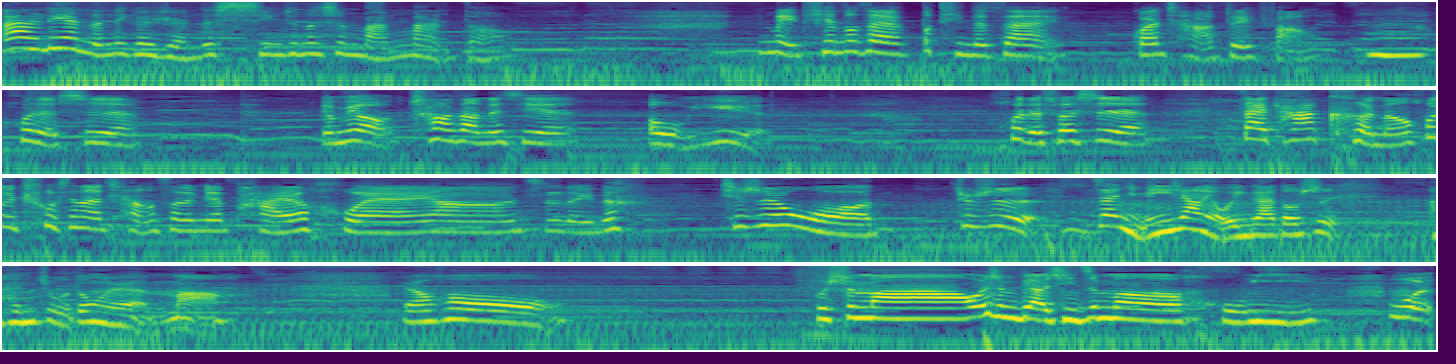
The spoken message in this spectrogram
暗恋的那个人的心真的是满满的，每天都在不停的在观察对方，嗯，或者是有没有创造那些偶遇，或者说是在他可能会出现的场所里面徘徊呀、之类的。其实我就是在你们印象里，我应该都是很主动的人嘛，然后不是吗？为什么表情这么狐疑？我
